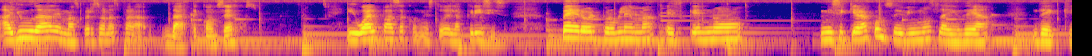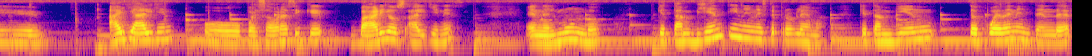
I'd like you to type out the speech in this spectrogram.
ayuda de más personas para darte consejos. Igual pasa con esto de la crisis, pero el problema es que no ni siquiera concebimos la idea de que hay alguien o pues ahora sí que varios alguienes en el mundo que también tienen este problema, que también te pueden entender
